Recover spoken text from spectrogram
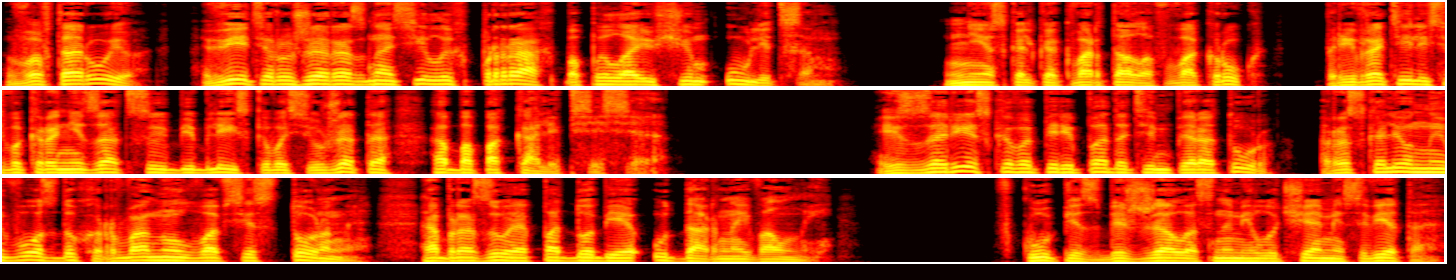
Во вторую ветер уже разносил их прах по пылающим улицам. Несколько кварталов вокруг превратились в экранизацию библейского сюжета об апокалипсисе. Из-за резкого перепада температур раскаленный воздух рванул во все стороны, образуя подобие ударной волны. В купе с безжалостными лучами света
